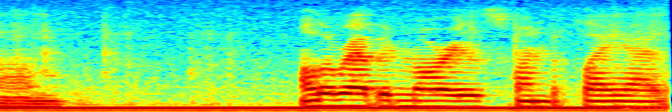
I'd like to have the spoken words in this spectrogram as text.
um, although Rabbid Mario is fun to play as.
